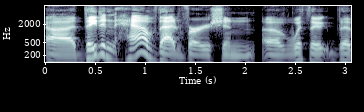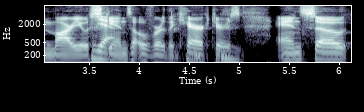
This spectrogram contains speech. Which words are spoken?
Uh, they didn't have that version uh, with the, the Mario Yeah. skins over the characters, and so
